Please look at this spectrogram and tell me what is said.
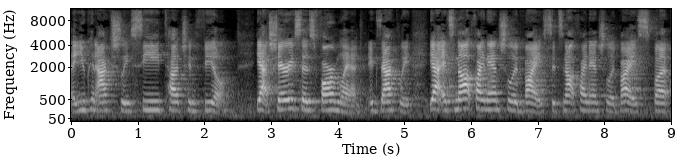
that you can actually see, touch, and feel. Yeah, Sherry says farmland. Exactly. Yeah, it's not financial advice. It's not financial advice, but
